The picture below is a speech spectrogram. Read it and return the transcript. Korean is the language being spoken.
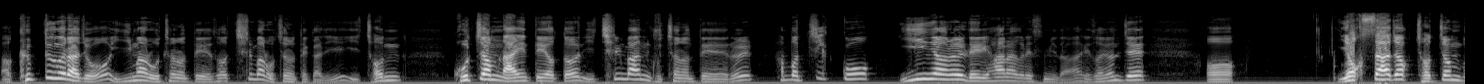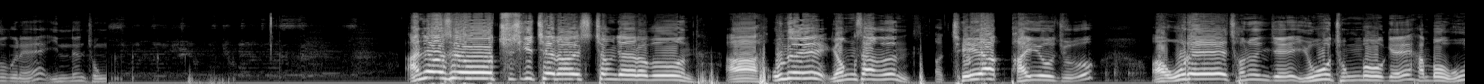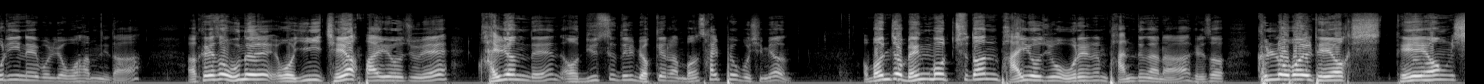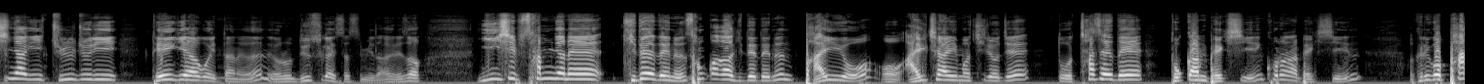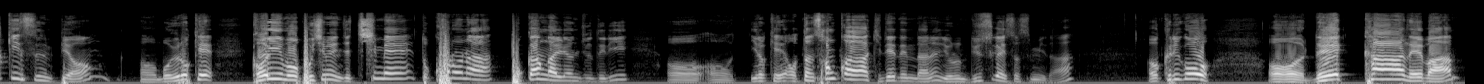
어, 급등을 하죠. 25,000원대에서 75,000원대까지 이전 고점 라인대였던 이 79,000원대를 한번 찍고 2년을 내리 하락을 했습니다. 그래서 현재 어 역사적 저점 부근에 있는 종 안녕하세요 주식이 채널 시청자 여러분 아 오늘 영상은 어, 제약 바이오주 아 올해 저는 이제 요 종목에 한번 올인해 보려고 합니다 아 그래서 오늘 어, 이 제약 바이오주에 관련된 어, 뉴스들 몇 개를 한번 살펴보시면 어, 먼저 맹모 추던 바이오주 올해는 반등하나 그래서 글로벌 대역 시, 대형 신약이 줄줄이 대기하고 있다는 이런 뉴스가 있었습니다. 그래서 23년에 기대되는 성과가 기대되는 바이오 어, 알츠하이머 치료제 또 차세대 독감 백신 코로나 백신 어, 그리고 파킨슨병 어, 뭐 이렇게 거의 뭐 보시면 이제 치매 또 코로나 독감 관련주들이 어, 어, 이렇게 어떤 성과가 기대된다는 이런 뉴스가 있었습니다. 어, 그리고 어, 레카네밥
